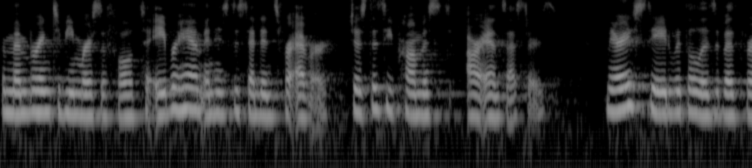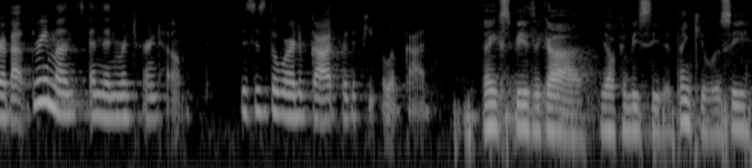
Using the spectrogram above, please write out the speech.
remembering to be merciful to Abraham and his descendants forever, just as he promised our ancestors. Mary stayed with Elizabeth for about three months and then returned home. This is the word of God for the people of God. Thanks be to God. Y'all can be seated. Thank you, Lucy.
